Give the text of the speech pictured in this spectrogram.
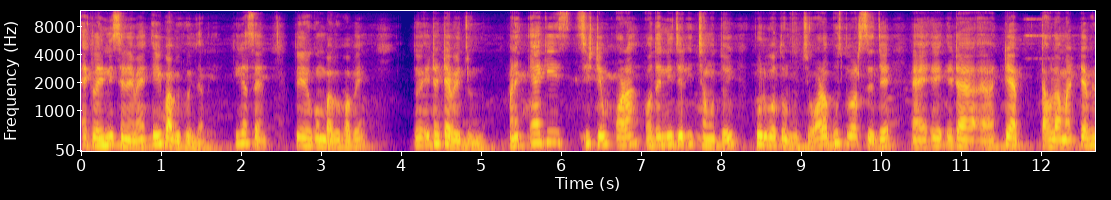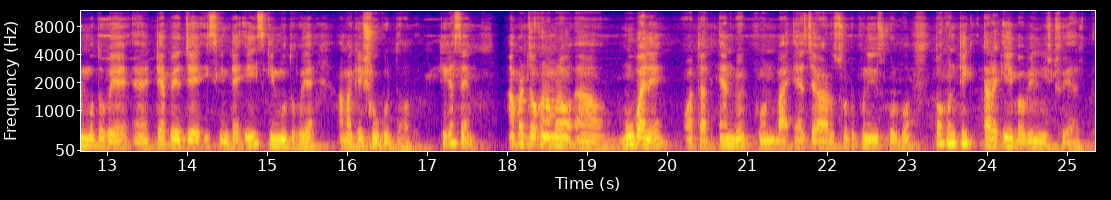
এক লাইন নিচে নেমে এইভাবে হয়ে যাবে, ঠিক আছে? তো এরকমভাবে হবে। তো এটা ট্যাবের জন্য। মানে একই সিস্টেম ওরা ওদের নিজের ইচ্ছা মতোই পরিবর্তন হচ্ছে। ওরা বুঝতে পারছে যে এটা ট্যাব তাহলে আমার ট্যাবের মতো হয়ে ট্যাপের যে স্ক্রিনটা, এই স্ক্রিন মতো হয়ে আমাকে শো করতে হবে, ঠিক আছে? আবার যখন আমরা মোবাইলে অর্থাৎ অ্যান্ড্রয়েড ফোন বা এছাড়া আরও ছোটো ফোনে ইউজ করব, তখন ঠিক তারা এইভাবে লিস্ট হয়ে আসবে।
